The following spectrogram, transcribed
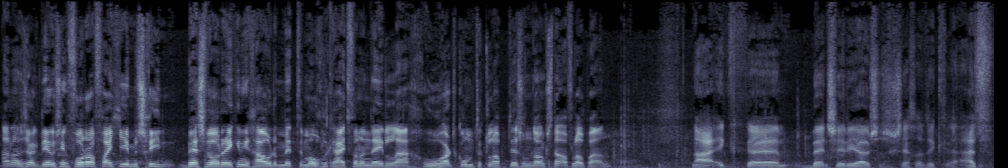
Aan Jacques Deusing vooraf had je misschien best wel rekening gehouden met de mogelijkheid van een nederlaag. Hoe hard komt de klap desondanks na afloop aan? Nou, ik uh, ben serieus als ik zeg dat ik uit,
